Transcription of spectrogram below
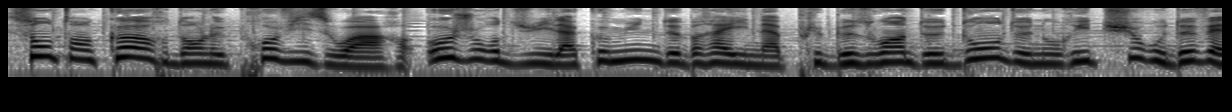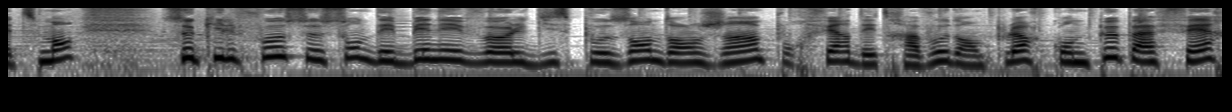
sont encore dans le provisoire. Aujourd'hui, la commune de Breil n'a plus besoin de dons, de nourriture ou de vêtements. Ce qu'il faut, ce sont des bénévoles disposant d'engins pour faire des travaux d'ampleur qu'on ne peut pas faire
